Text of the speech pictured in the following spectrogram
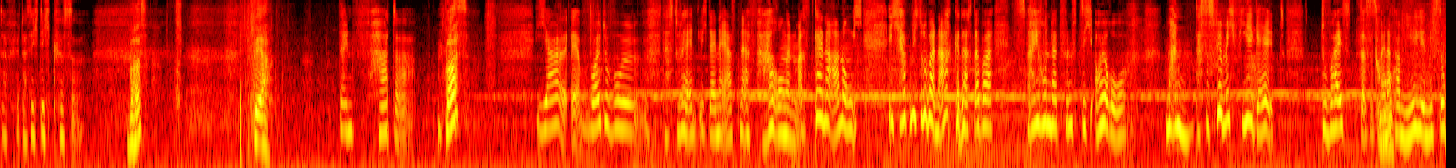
Dafür, dass ich dich küsse. Was? Wer? dein Vater. Was? Ja, er wollte wohl, dass du da endlich deine ersten Erfahrungen machst. Keine Ahnung, ich, ich habe nicht drüber nachgedacht, aber 250 Euro. Mann, das ist für mich viel Geld. Du weißt, dass es Du- meiner Familie nicht so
